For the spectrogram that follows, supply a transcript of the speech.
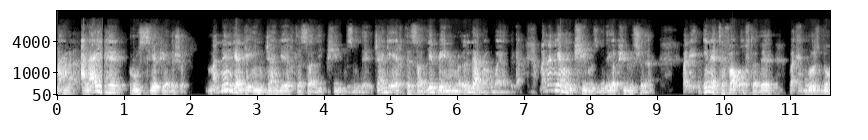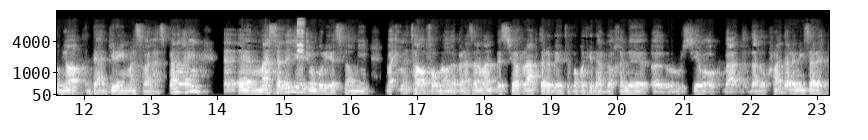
بر علیه روسیه پیاده شد. من نمیگم که این جنگ اقتصادی پیروز بوده. جنگ اقتصادی بین المللی در واقع باید بگم. من نمیگم این پیروز بوده یا پیروز شدن. ولی این اتفاق افتاده و امروز دنیا درگیر این مسئله است بنابراین مسئله جمهوری اسلامی و این توافق نامه به نظر من بسیار ربط داره به اتفاقاتی که در داخل روسیه و در اوکراین داره میگذره.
